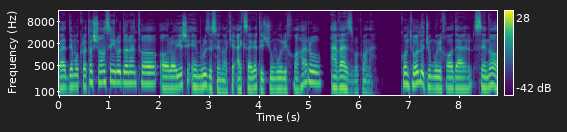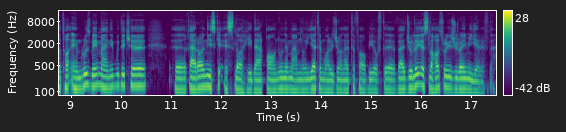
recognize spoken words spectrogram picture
و دموکرات شانس این رو دارن تا آرایش امروز سنا که اکثریت جمهوری خواه رو عوض بکنن. کنترل جمهوری خواه در سنا تا امروز به این معنی بوده که قرار نیست که اصلاحی در قانون ممنوعیت ماریجوانا اتفاق بیفته و جلوی اصلاحات رو یه جورایی می‌گرفتن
